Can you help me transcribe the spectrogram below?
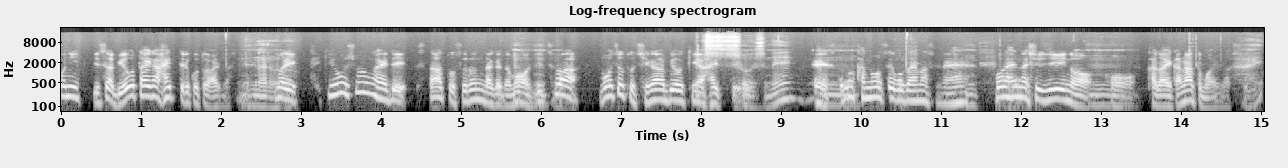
こに実は病態が入っていることがありますね。つまり適応障害でスタートするんだけども、うんうん、実はもうちょっと違う病気が入っている。そうですね。えー、その可能性ございますね。うん、この辺が主治医の、課題かなと思います。はい。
